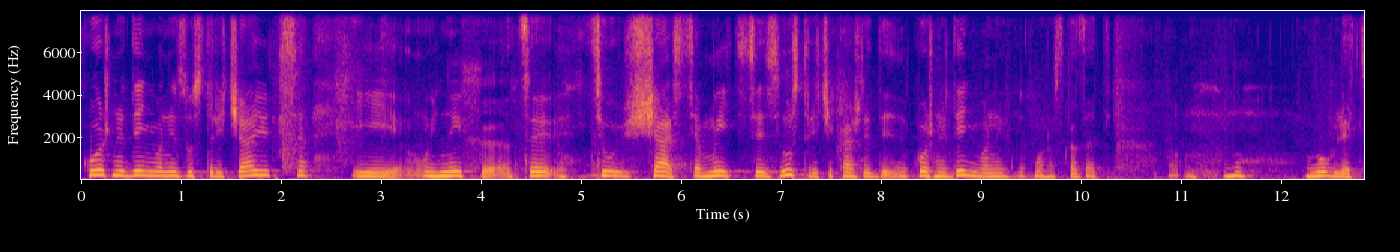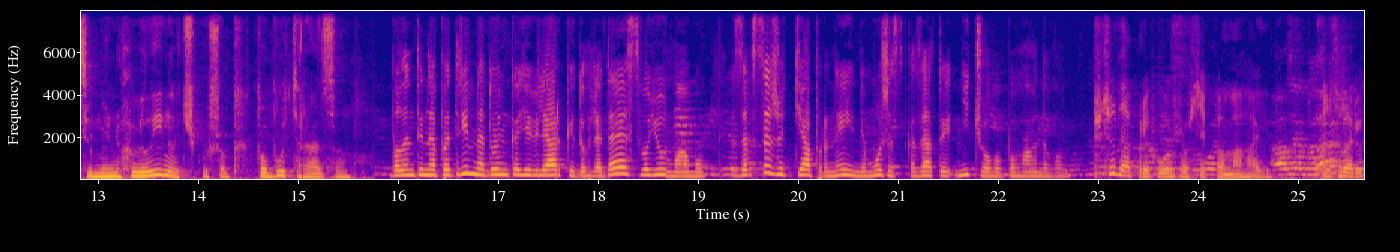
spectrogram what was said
Кожен день вони зустрічаються, і у них е, це цю щастя, мить, цієї зустрічі кожен день, кожен день вони, як можна сказати, ну, ловлять цю хвилиночку, щоб побути разом. Валентина Петрівна, донька ювілярки, доглядає свою маму. За все життя про неї не може сказати нічого поганого. Сюди приходжу, все допомагаю. Зварю.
